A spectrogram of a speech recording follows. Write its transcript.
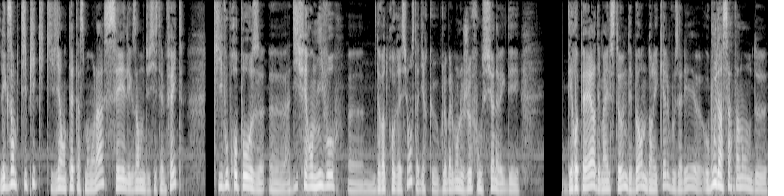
L'exemple typique qui vient en tête à ce moment-là, c'est l'exemple du système Fate, qui vous propose euh, à différents niveaux euh, de votre progression, c'est-à-dire que globalement le jeu fonctionne avec des des repères, des milestones, des bornes dans lesquelles vous allez, euh, au bout d'un certain nombre de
